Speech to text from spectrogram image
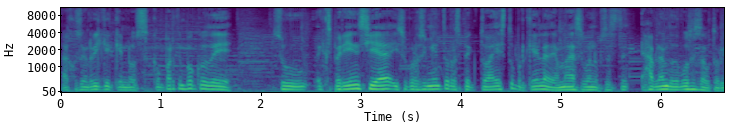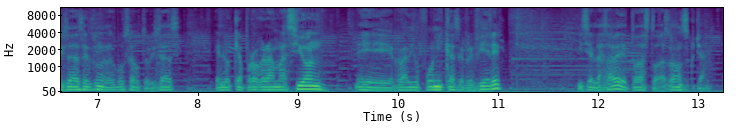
a José Enrique que nos comparte un poco de su experiencia y su conocimiento respecto a esto, porque él además, bueno, pues este- hablando de voces autorizadas, él es una de las voces autorizadas en lo que a programación eh, radiofónica se refiere y se la sabe de todas, todas. Vamos a escuchar.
